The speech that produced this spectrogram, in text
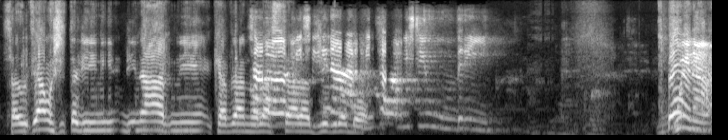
salutiamo i cittadini di Narni che avranno ciao, la strada a Gigrobo. Ciao amici umbri. Bene,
